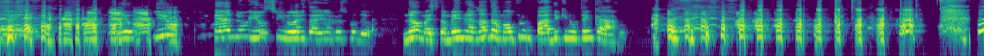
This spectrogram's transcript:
É, e, o, e, o, e o senhor italiano respondeu: Não, mas também não é nada mal para um padre que não tem carro.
